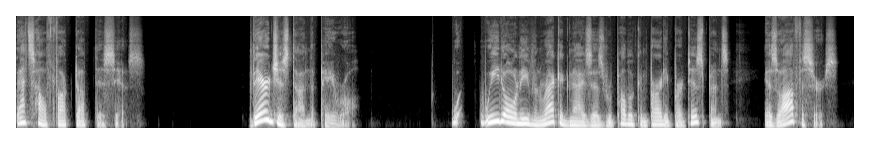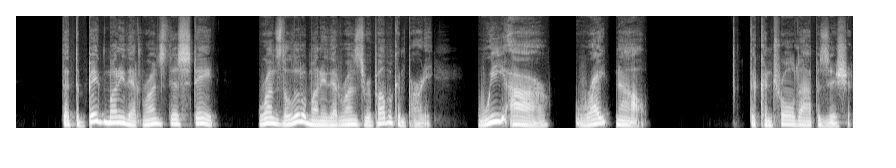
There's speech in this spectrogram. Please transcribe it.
That's how fucked up this is. They're just on the payroll. We don't even recognize as Republican Party participants, as officers, that the big money that runs this state runs the little money that runs the Republican Party. We are right now the controlled opposition.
